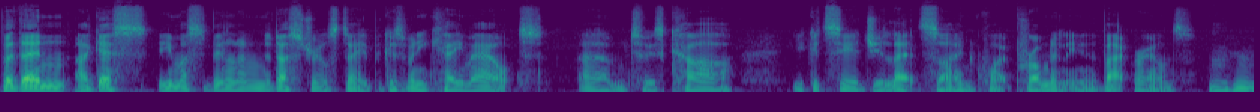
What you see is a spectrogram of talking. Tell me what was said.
But then I guess he must have been on an industrial state because when he came out um, to his car, you could see a Gillette sign quite prominently in the background. hmm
